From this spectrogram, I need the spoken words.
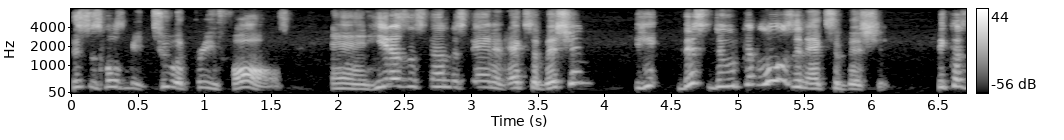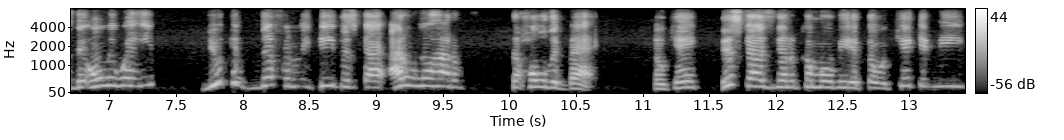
This is supposed to be two or three falls, and he doesn't understand an exhibition. He, this dude could lose an exhibition because the only way he, you could definitely beat this guy. I don't know how to, to hold it back. Okay, this guy's gonna come over here, throw a kick at me.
